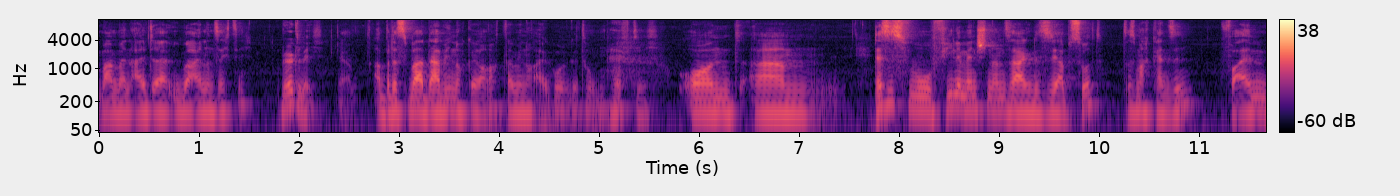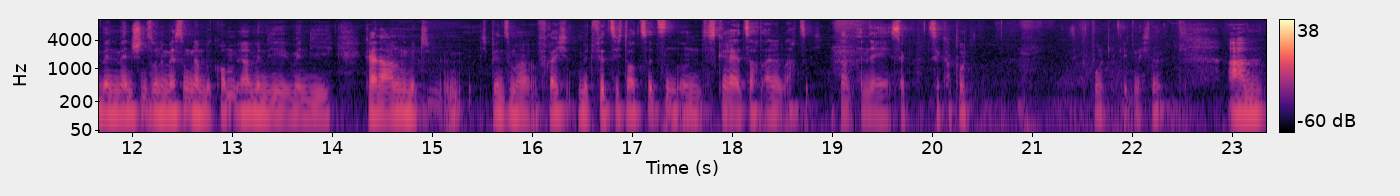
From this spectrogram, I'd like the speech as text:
war mein Alter über 61. Wirklich? Ja. Aber das war, da habe ich noch geraucht, da habe ich noch Alkohol getrunken. Heftig. Und ähm, das ist, wo viele Menschen dann sagen, das ist ja absurd, das macht keinen Sinn. Vor allem, wenn Menschen so eine Messung dann bekommen, ja, wenn die, wenn die, keine Ahnung, mit, ich bin jetzt mal frech, mit 40 dort sitzen und das Gerät sagt 81. Dann, äh, nee, ist ja, ist ja kaputt. Ist ja kaputt, geht nicht, ne? Ähm,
